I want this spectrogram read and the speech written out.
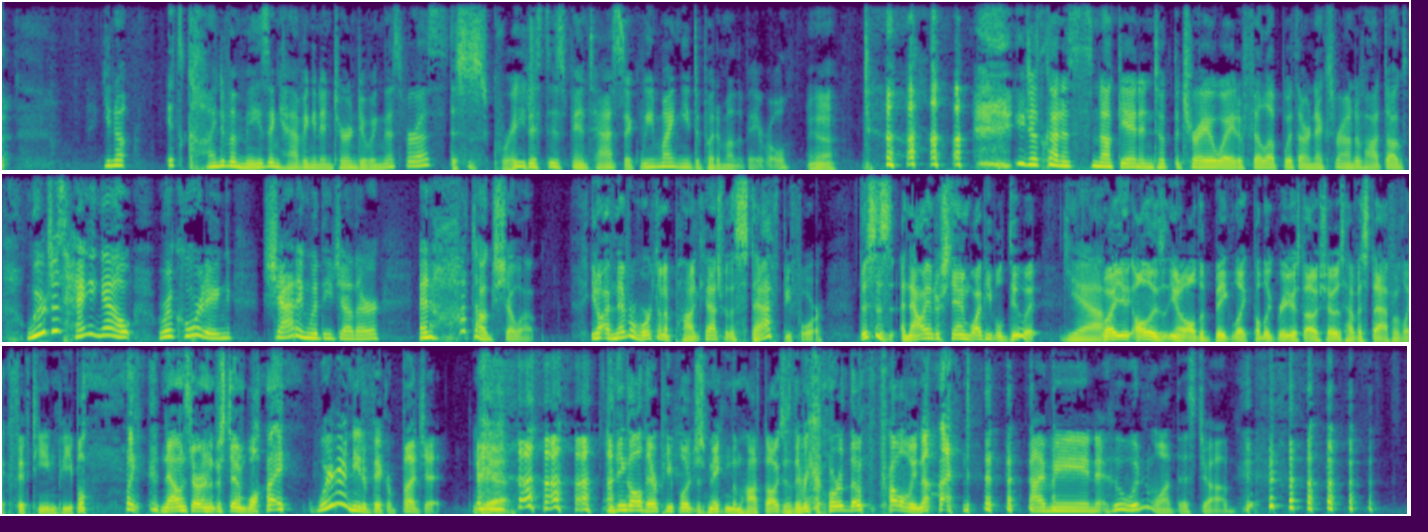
you know, it's kind of amazing having an intern doing this for us. This is great. This is fantastic. We might need to put him on the payroll. yeah. He just kind of snuck in and took the tray away to fill up with our next round of hot dogs. We're just hanging out, recording, chatting with each other, and hot dogs show up. You know, I've never worked on a podcast with a staff before. This is and now I understand why people do it. Yeah. Why all those you know all the big like public radio style shows have a staff of like fifteen people. like now I'm starting to understand why. We're going to need a bigger budget. Yeah. do you think all their people are just making them hot dogs as they record them? Probably not. I mean, who wouldn't want this job?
